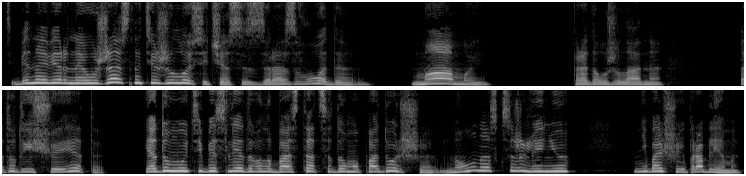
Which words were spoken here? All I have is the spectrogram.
«Тебе, наверное, ужасно тяжело сейчас из-за развода, мамы», — продолжила она. «А тут еще и это. Я думаю, тебе следовало бы остаться дома подольше, но у нас, к сожалению, небольшие проблемы».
